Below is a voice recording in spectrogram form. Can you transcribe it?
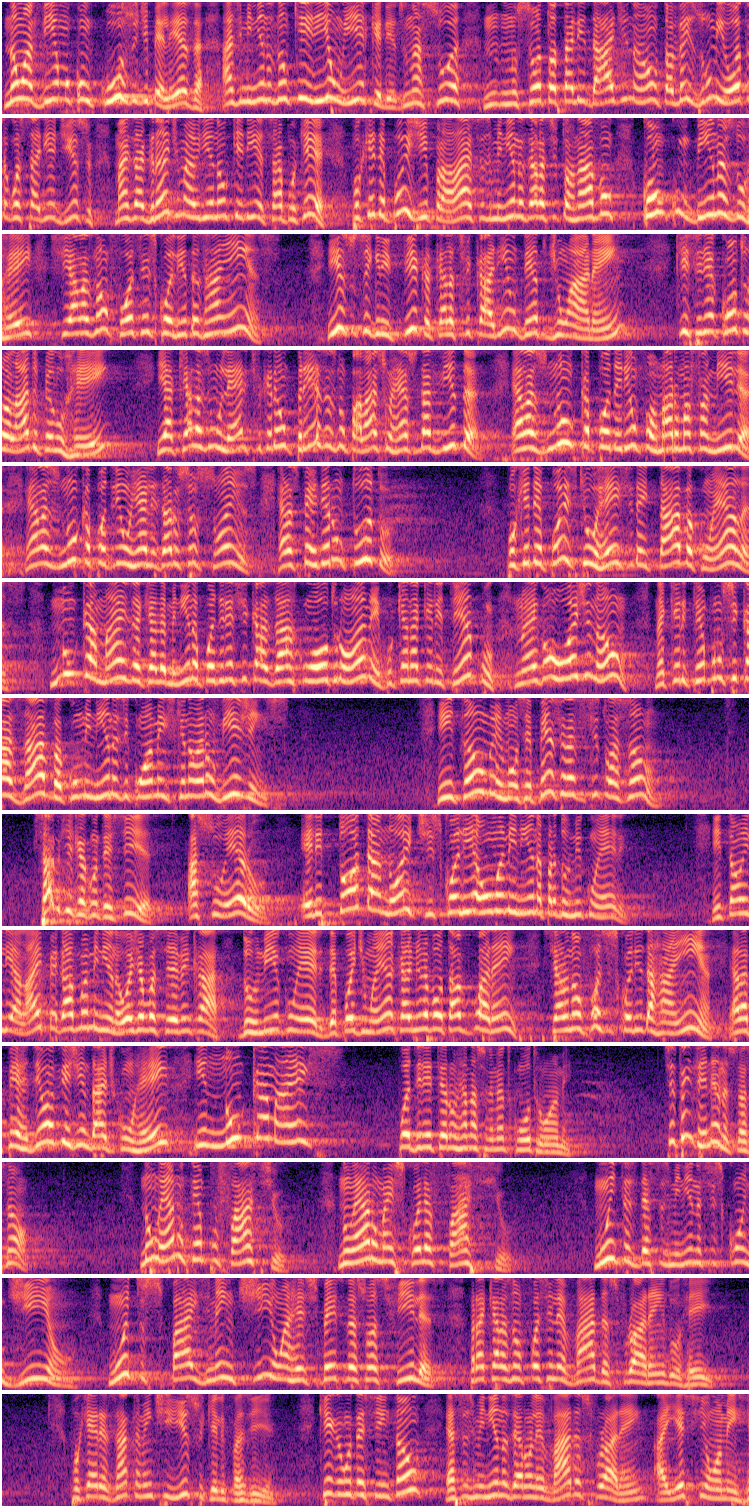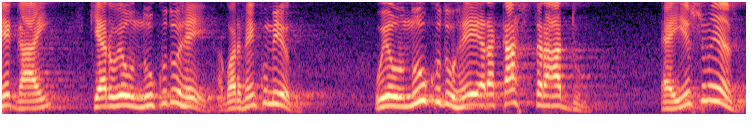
Não havia um concurso de beleza. As meninas não queriam ir, queridos, na sua, na sua totalidade, não. Talvez uma e outra gostaria disso, mas a grande maioria não queria. Sabe por quê? Porque depois de ir para lá, essas meninas elas se tornavam concubinas do rei se elas não fossem escolhidas rainhas. Isso significa que elas ficariam dentro de um harém que seria controlado pelo rei e aquelas mulheres ficariam presas no palácio o resto da vida. Elas nunca poderiam formar uma família, elas nunca poderiam realizar os seus sonhos, elas perderam tudo. Porque depois que o rei se deitava com elas, nunca mais aquela menina poderia se casar com outro homem, porque naquele tempo não é igual hoje, não. Naquele tempo não se casava com meninas e com homens que não eram virgens. Então, meu irmão, você pensa nessa situação. Sabe o que, que acontecia? Açoeiro, ele toda noite escolhia uma menina para dormir com ele. Então ele ia lá e pegava uma menina, hoje é você, vem cá, dormia com ele. Depois de manhã, aquela menina voltava para o harém. Se ela não fosse escolhida rainha, ela perdeu a virgindade com o rei e nunca mais poderia ter um relacionamento com outro homem. Você está entendendo a situação? Não era um tempo fácil, não era uma escolha fácil. Muitas dessas meninas se escondiam, muitos pais mentiam a respeito das suas filhas, para que elas não fossem levadas para o harém do rei, porque era exatamente isso que ele fazia. O que, que acontecia então? Essas meninas eram levadas para o harém, aí esse homem Regai, que era o eunuco do rei, agora vem comigo, o eunuco do rei era castrado, é isso mesmo,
